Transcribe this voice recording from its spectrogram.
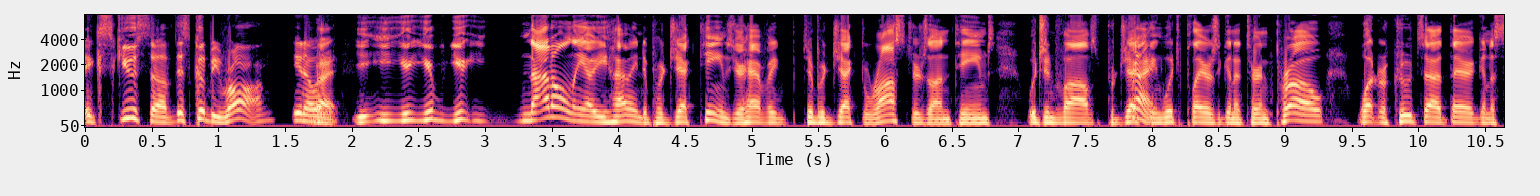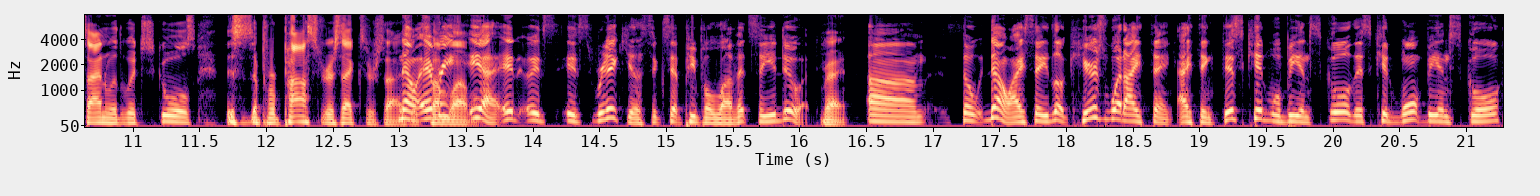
excuse of this could be wrong. You know, Right. You, you, you, you, not only are you having to project teams, you're having to project rosters on teams, which involves projecting Right. which players are going to turn pro, what recruits out there are going to sign with which schools. This is a preposterous exercise No, every yeah, it, it's it's ridiculous. Except people love it, so you do it. Right. Um. So no, I say, look, here's what I think. I think this kid will be in school. This kid won't be in school.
